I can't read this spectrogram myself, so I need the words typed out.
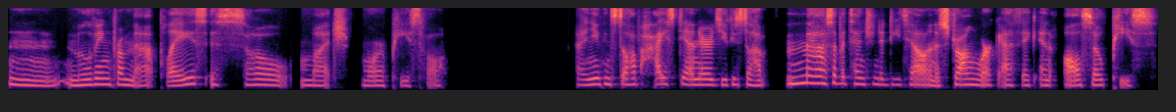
Mm, moving from that place is so much more peaceful and you can still have high standards. You can still have massive attention to detail and a strong work ethic and also peace.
